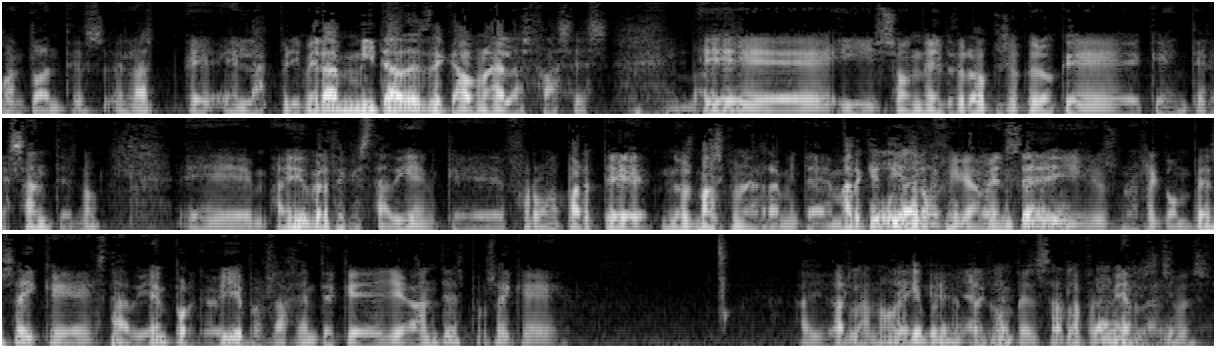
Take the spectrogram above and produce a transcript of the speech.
cuanto antes, en las, eh, en las primeras mitades de cada una de las fases. Eh, y son airdrops yo creo que, que interesantes, ¿no? Eh, a mí me parece que está bien, que forma parte, no es más que una herramienta de marketing, lógicamente, y es una recompensa y que está bien, porque oye, pues la gente que llega antes, pues hay que ayudarla, ¿no? Hay, que, recompensarla, premiarla, eso es.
